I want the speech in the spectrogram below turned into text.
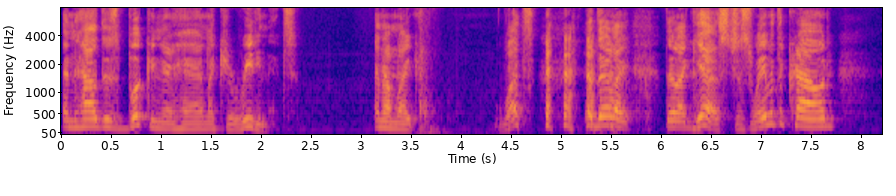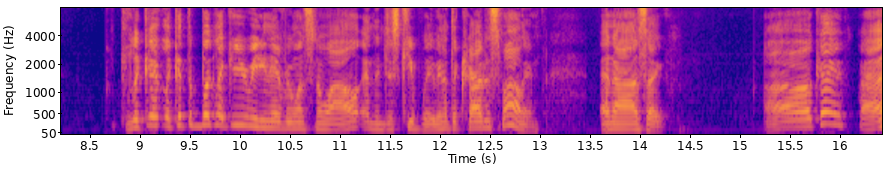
and have this book in your hand like you're reading it. And I'm like, what? and they're like, they're like, yes, just wave at the crowd. Look at look at the book like you're reading every once in a while, and then just keep waving at the crowd and smiling. And I was like, okay, uh,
